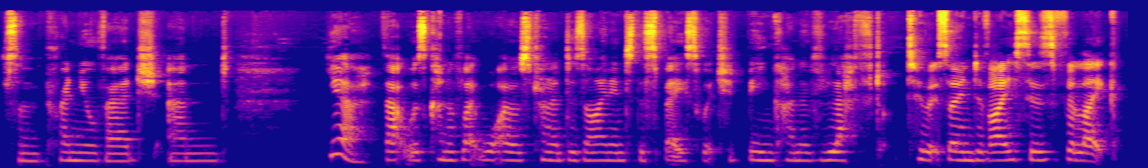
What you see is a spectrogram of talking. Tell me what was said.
some perennial veg and yeah, that was kind of like what I was trying to design into the space, which had been kind of left to its own devices for like,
